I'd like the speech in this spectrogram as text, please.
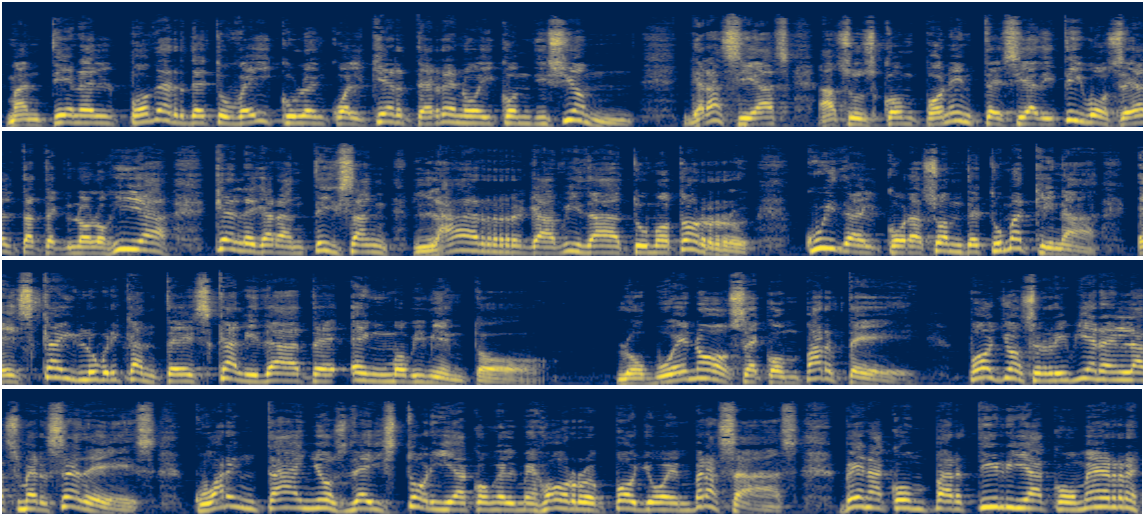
mantiene el poder de tu vehículo en cualquier terreno y condición, gracias a sus componentes y aditivos de alta tecnología que le garantizan larga vida a tu motor. Cuida el corazón de tu máquina. Sky Lubricantes, calidad en movimiento. Lo bueno se comparte. Pollos Riviera en Las Mercedes. 40 años de historia con el mejor pollo en brasas. Ven a compartir y a comer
